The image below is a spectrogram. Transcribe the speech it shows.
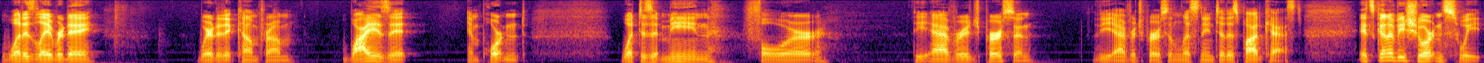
What is Labor Day? Where did it come from? Why is it important? What does it mean for the average person? The average person listening to this podcast. It's going to be short and sweet.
